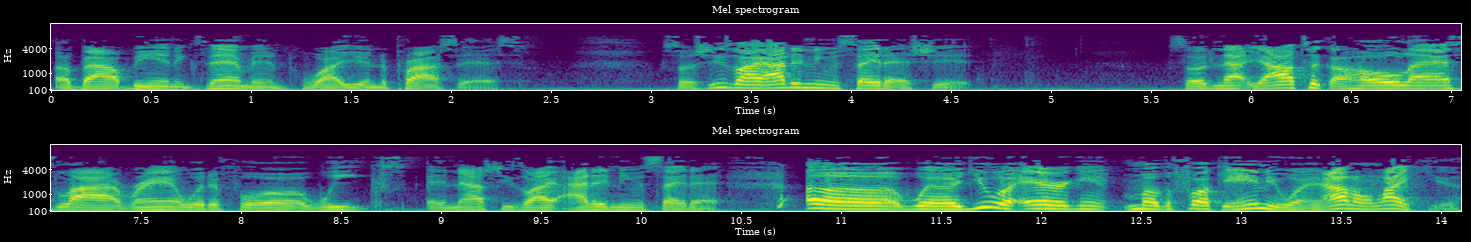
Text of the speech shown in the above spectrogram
about being examined while you're in the process. So she's like, I didn't even say that shit. So now y'all took a whole ass lie, ran with it for weeks, and now she's like, I didn't even say that. Uh, well, you an arrogant motherfucker anyway. I don't like you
